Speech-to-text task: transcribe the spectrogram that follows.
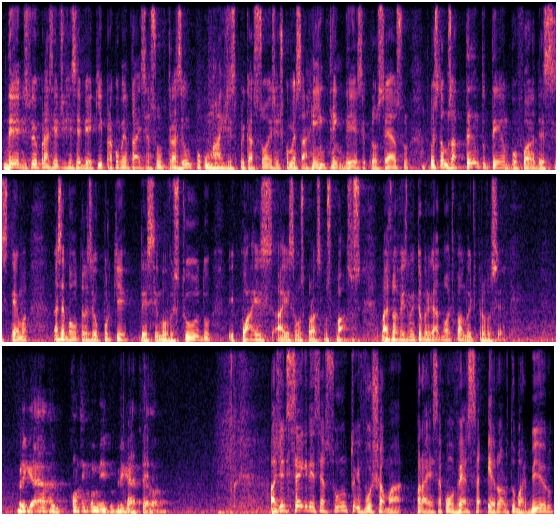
Denis, foi um prazer te receber aqui para comentar esse assunto, trazer um pouco mais de explicações, a gente começar a reentender esse processo. Não estamos há tanto tempo fora desse sistema, mas é bom trazer o porquê desse novo estudo e quais aí são os próximos passos. Mais uma vez, muito obrigado, uma ótima noite para você. Obrigado, contem comigo. Obrigado. Até. Até logo. A gente segue nesse assunto e vou chamar para essa conversa Heródoto Barbeiro.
